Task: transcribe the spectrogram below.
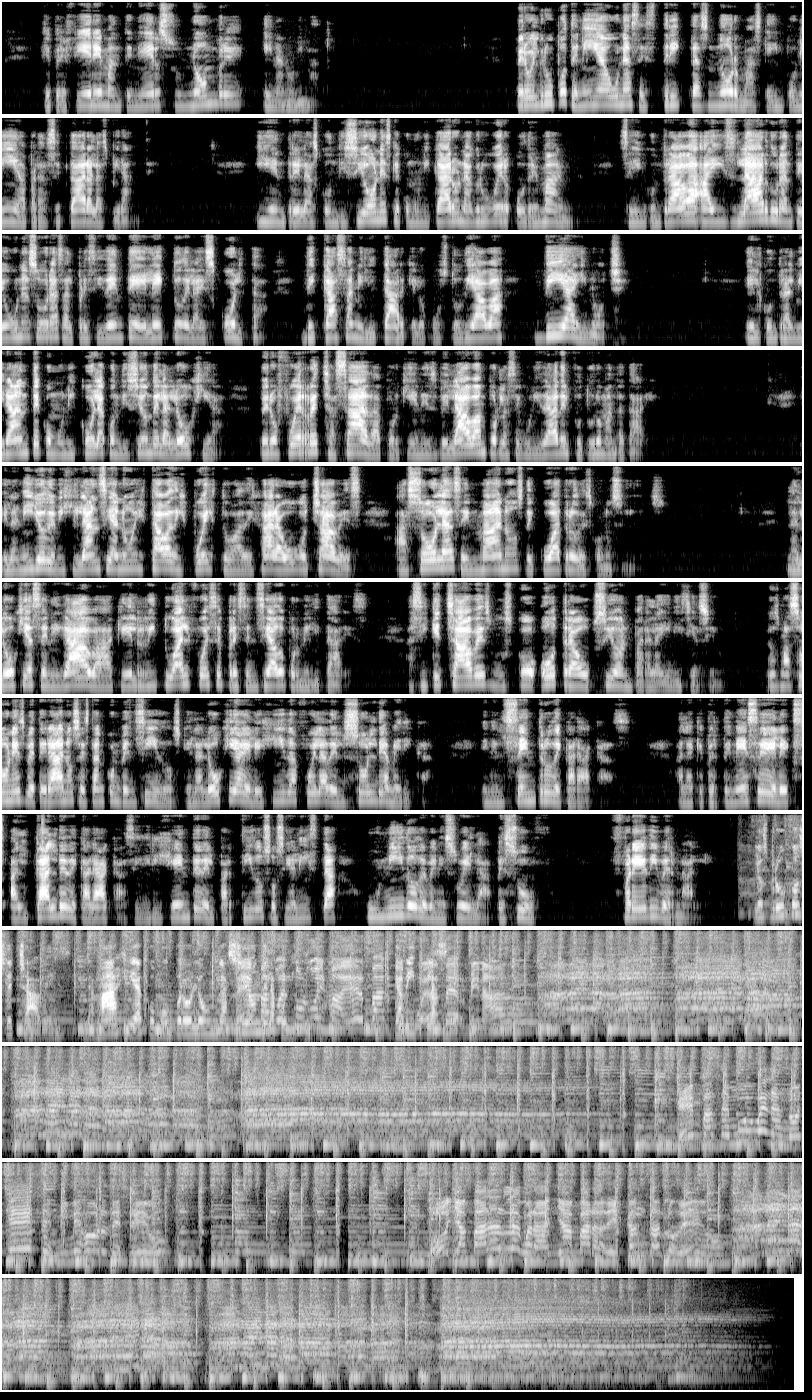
que prefiere mantener su nombre en anonimato. Pero el grupo tenía unas estrictas normas que imponía para aceptar al aspirante y entre las condiciones que comunicaron a Gruber Odremán se encontraba aislar durante unas horas al presidente electo de la escolta de casa militar que lo custodiaba día y noche. El contraalmirante comunicó la condición de la logia, pero fue rechazada por quienes velaban por la seguridad del futuro mandatario. El anillo de vigilancia no estaba dispuesto a dejar a Hugo Chávez a solas en manos de cuatro desconocidos. La logia se negaba a que el ritual fuese presenciado por militares, así que Chávez buscó otra opción para la iniciación. Los masones veteranos están convencidos que la logia elegida fue la del Sol de América, en el centro de Caracas a la que pertenece el exalcalde de Caracas y dirigente del Partido Socialista Unido de Venezuela, PSUV, Freddy Bernal. Los brujos de Chávez, la magia como prolongación de la política. David Placer.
